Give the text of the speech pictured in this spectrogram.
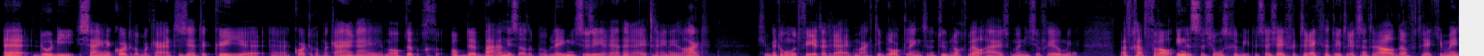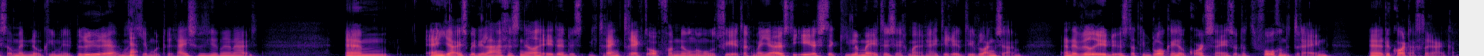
Eh, door die seinen korter op elkaar te zetten kun je eh, korter op elkaar rijden. Maar op de, op de baan is dat het probleem niet zozeer. Hè? Daar rijdt trein heel hard. Als je met 140 rijdt, maakt die bloklengte natuurlijk nog wel uit, maar niet zoveel meer. Maar het gaat vooral in het stationsgebied. Dus als je vertrekt uit Utrecht Centraal, dan vertrek je meestal met 0 km per uur. Hè? Want Ja. je moet de reisgezinnen erin uit. Ehm, en juist bij die lage snelheden, dus die trein trekt op van 0 naar 140, maar juist die eerste kilometer, zeg maar, rijdt hij relatief langzaam. En dan wil je dus dat die blokken heel kort zijn, zodat die volgende trein eh er kort achteraan kan.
